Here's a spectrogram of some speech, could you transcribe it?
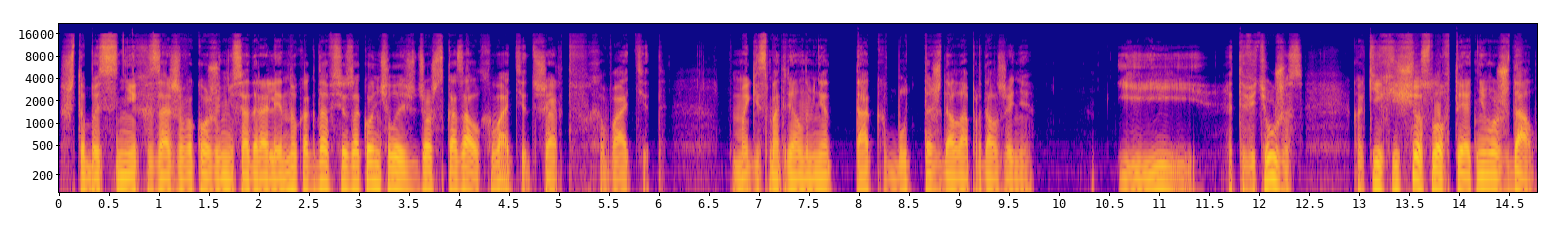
чтобы с них заживо кожу не содрали. Но когда все закончилось, Джош сказал «Хватит жертв, хватит». Мэгги смотрел на меня так, будто ждала продолжения. И... Это ведь ужас. Каких еще слов ты от него ждал?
